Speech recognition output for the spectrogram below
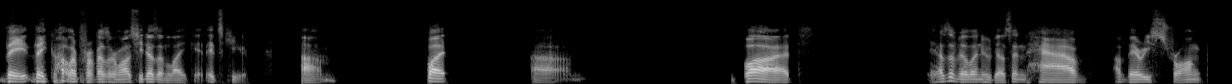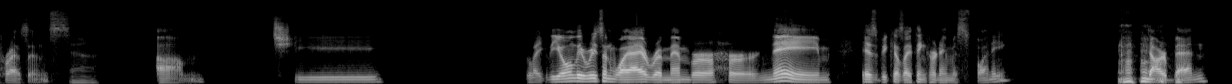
they they call her Professor Marvel. She doesn't like it. It's cute, um, but um, but it has a villain who doesn't have a very strong presence. Yeah. Um, she like the only reason why I remember her name is because I think her name is funny, Dar-Benn.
